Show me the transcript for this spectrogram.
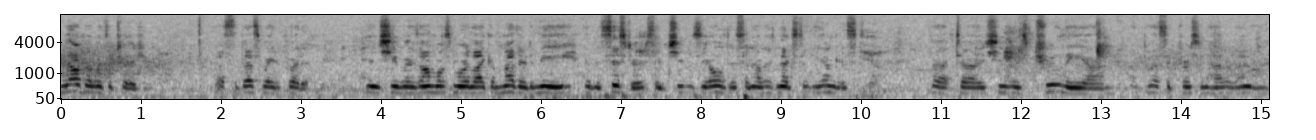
Melba was a treasure. That's the best way to put it. And she was almost more like a mother to me than a sister, since she was the oldest and I was next to the youngest. Yeah. But uh, she was truly um, a blessed person to have around.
